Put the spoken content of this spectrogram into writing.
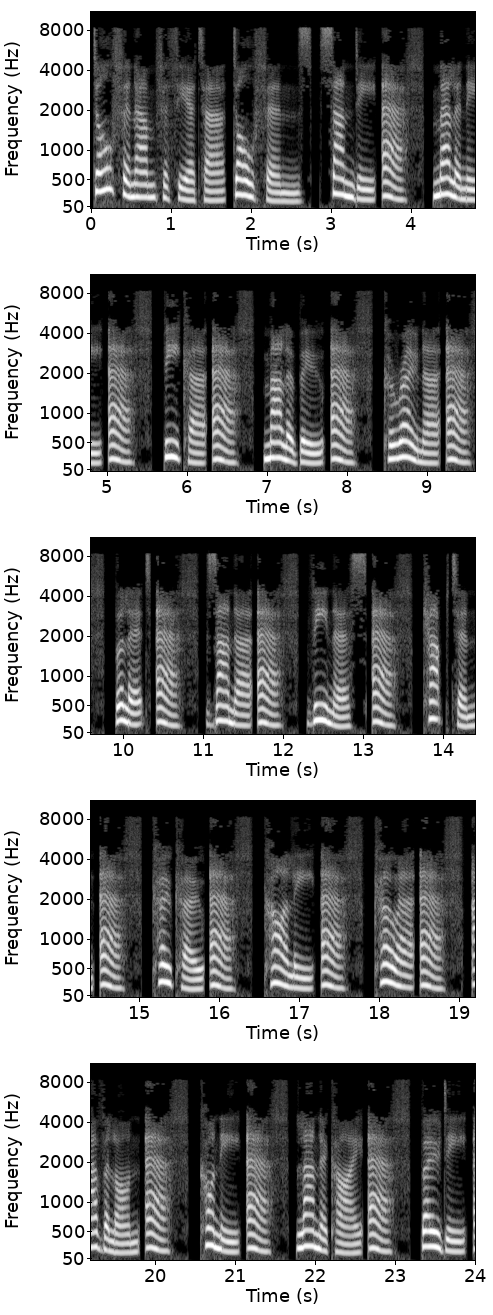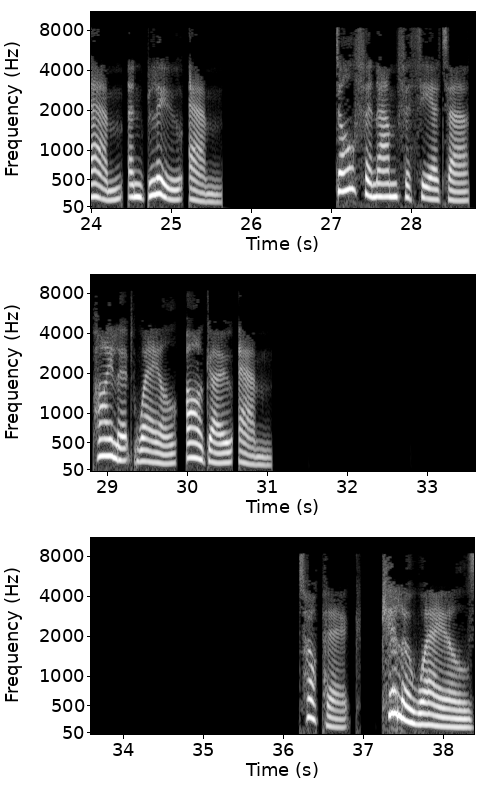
Dolphin Amphitheater Dolphins, Sandy F, Melanie F, Beaker F, Malibu F, Corona F, Bullet F, Xana F, Venus F, Captain F, Coco F, Carly F, Koa F, Avalon F, Connie F, Lanakai F, Bodie M, and Blue M. Dolphin Amphitheater pilot whale, Argo M. Topic: Killer whales.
